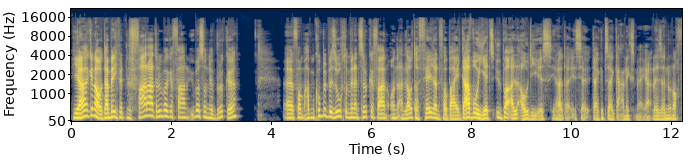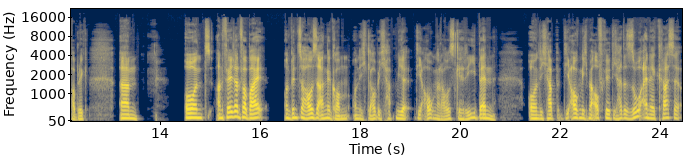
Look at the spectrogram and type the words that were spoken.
Ja, genau, da bin ich mit dem Fahrrad rübergefahren über so eine Brücke. Äh, habe einen Kumpel besucht und bin dann zurückgefahren und an lauter Feldern vorbei, da wo jetzt überall Audi ist, ja, da ist ja, da gibt es ja gar nichts mehr, ja, da ist ja nur noch Fabrik. Ähm, und an Feldern vorbei und bin zu Hause angekommen und ich glaube, ich habe mir die Augen rausgerieben und ich habe die Augen nicht mehr aufgeregt. Ich hatte so eine krasse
